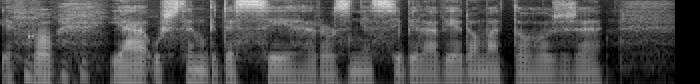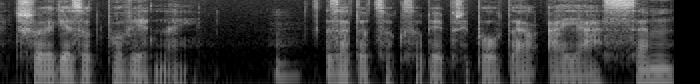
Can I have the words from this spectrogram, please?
jako já už jsem kdesi hrozně si byla vědoma toho, že člověk je zodpovědný za to, co k sobě připoutal. A já jsem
